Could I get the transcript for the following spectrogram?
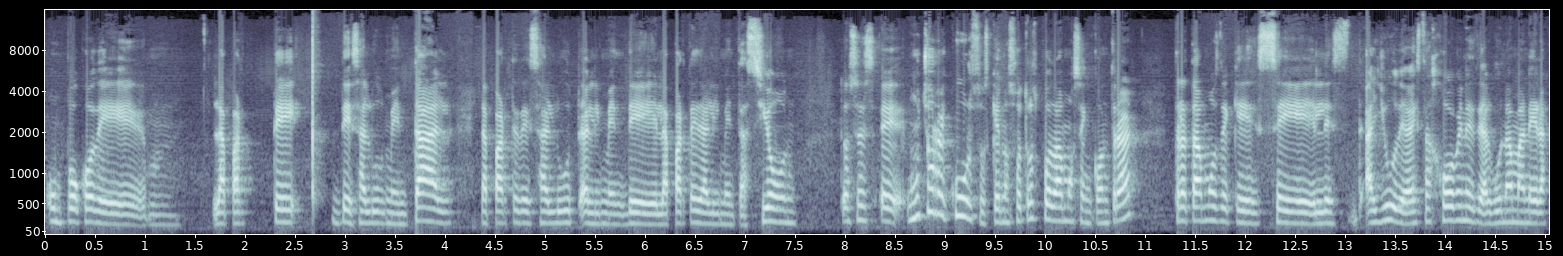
un poco de mm, la parte de salud mental, la parte de salud, de la parte de alimentación. Entonces, eh, muchos recursos que nosotros podamos encontrar, tratamos de que se les ayude a estas jóvenes de alguna manera.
